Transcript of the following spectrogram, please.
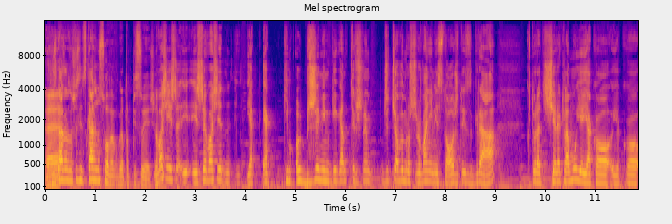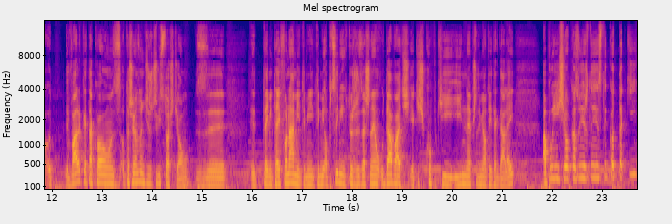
E, Zgadzam się z wszystkim, z każdym słowem w ogóle podpisuję się. No właśnie, jeszcze, jeszcze właśnie jak, jakim olbrzymim, gigantycznym, życiowym rozczarowaniem jest to, że to jest gra, która ci się reklamuje jako, jako walkę taką z otaczającą cię rzeczywistością, z y, tymi tajfonami, tymi, tymi obcymi, którzy zaczynają udawać jakieś kubki i inne przedmioty i tak dalej. A później się okazuje, że to jest tylko taki,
